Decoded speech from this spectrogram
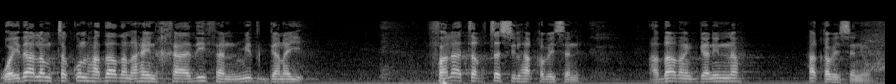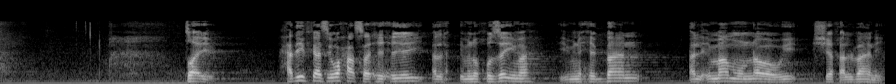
waidaa lam takun haddaadan ahayn khaadifan mid ganay falaa taqtasil ha qabaysanin haddaadan ganinna ha qabaysanin ayb xadiidkaasi waxaa saxiixiyey ibnu khusayma ibnu xibbaan alimaamu nawowi sheekh albani.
